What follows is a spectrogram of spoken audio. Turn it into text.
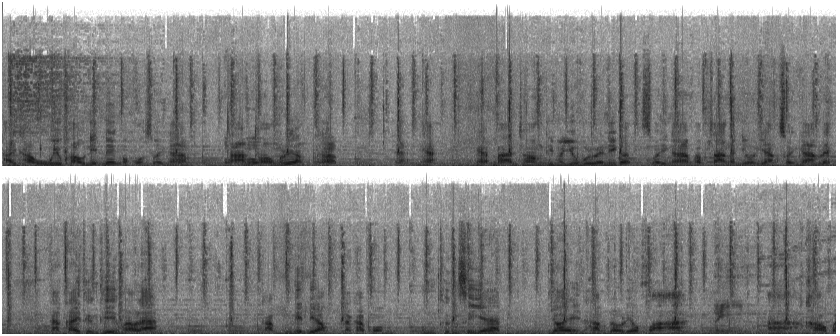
ถ่ายเขาวิวเขานิดนึงโอ้โหสวยงาม โอ้โห ตามท้องเรื่องนะคครัรับบเนี่ยเนี่ยเนี่ยบ้านช่องที่มาอยู่บริเวณนี้ก็สวยงามครับสร้างกันอยู่อย่างสวยงามเลยนะใกล้ถึงที่ของเราแล้วครับอีกนิดเดียวนะครับผมตรงถึงสี่แยกย่อยนะครับ เราเลี้ยวขวา นี่ อ่าเข้าไป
